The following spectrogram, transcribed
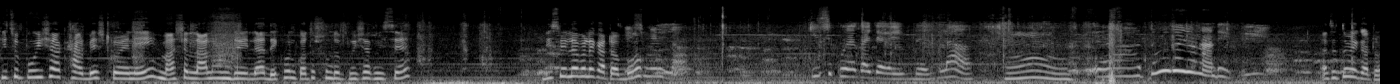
কিছু পুঁই শাক হারভেস্ট করে নেই। মাসাল্লাহ আলহামদুলিল্লাহ। দেখুন কত সুন্দর পুঁই শাক হয়েছে বিসমিল্লাহ বলে কাটাবো। আচ্ছা তুমি কাটো।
